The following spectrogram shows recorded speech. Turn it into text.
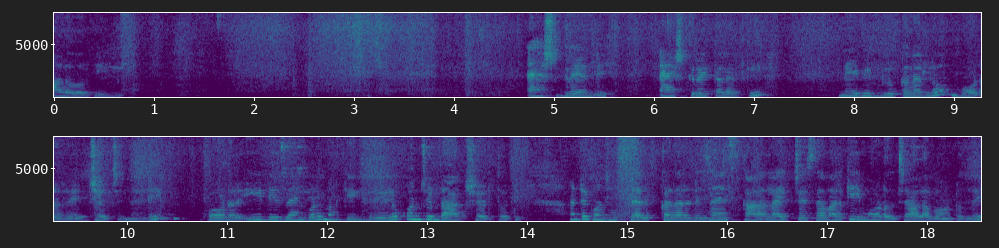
ఆల్ ఓవర్ వీవి యాష్ గ్రే అండి. యాష్ గ్రే కలర్కి నేవీ బ్లూ కలర్లో బోర్డర్ ఎడ్జ్ వచ్చిందండి. బోర్డర్ ఈ డిజైన్ కూడా మనకి గ్రేలో కొంచెం డార్క్ షేడ్ తోటి అంటే కొంచెం సెల్ఫ్ కలర్ డిజైన్స్ లైక్ చేసే వారికి ఈ మోడల్ చాలా బాగుంటుంది.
